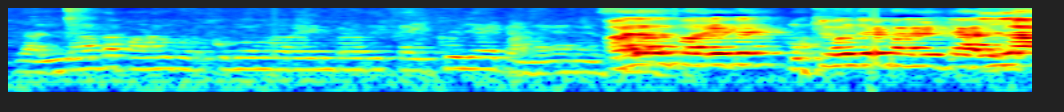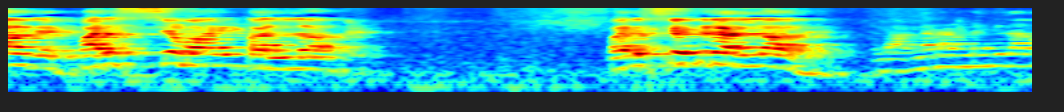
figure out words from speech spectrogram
ഇതല്ലാതെ പണം കൊടുക്കുന്നു എന്ന് പറയുമ്പോൾ അത് കൈക്കൂലിയായിട്ടാണ്. അല്ല അല്ലാതെ പറയട്ടെ. മുഖ്യമന്ത്രി പറയട്ടെ അല്ലാതെ പരസ്യമായിട്ടല്ലാതെ. പരസ്യത്തിനല്ലാതെ അല്ല അങ്ങനെ ഉണ്ടെങ്കിൽ ആ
